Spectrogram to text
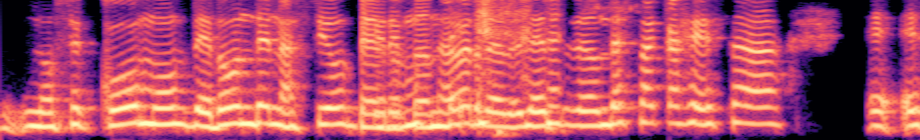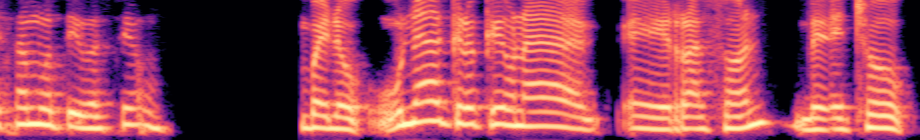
no sé cómo, de dónde nació, queremos saber de, dónde sacas esa, e, esa motivación. Bueno, una, creo que una eh, razón, de hecho,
